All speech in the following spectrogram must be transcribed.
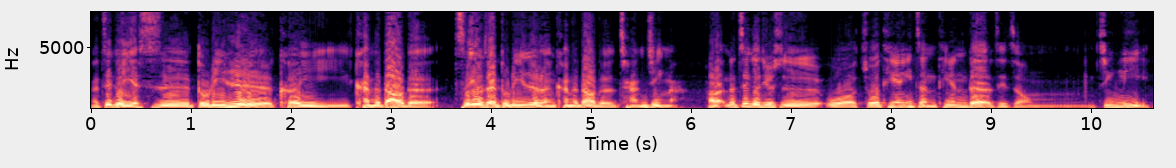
那这个也是独立日可以看得到的，只有在独立日能看得到的场景了。好了，那这个就是我昨天一整天的这种经历。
